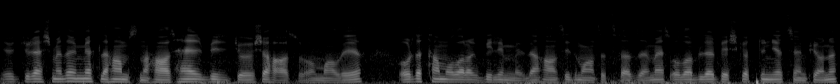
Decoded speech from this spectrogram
Güləşmədə ümumiyyətlə hamısına hər bir görüşə hazır olmalıyıq. Orada tam olaraq bilinmir də hansı idmançı çıxacaq. Məhz ola bilər 5 qat dünya çempionu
